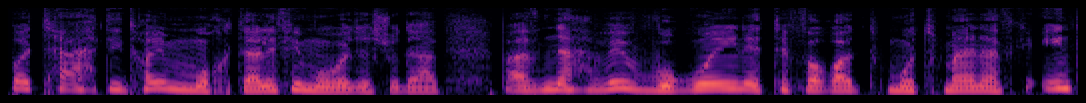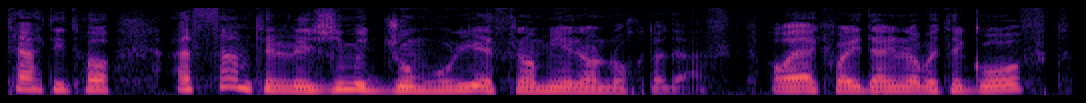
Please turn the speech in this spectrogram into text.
با تهدیدهای مختلفی مواجه شده است و از نحوه وقوع این اتفاقات مطمئن است که این تهدیدها از سمت رژیم جمهوری اسلامی ایران رخ داده است. آقای اکبری در این رابطه گفت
